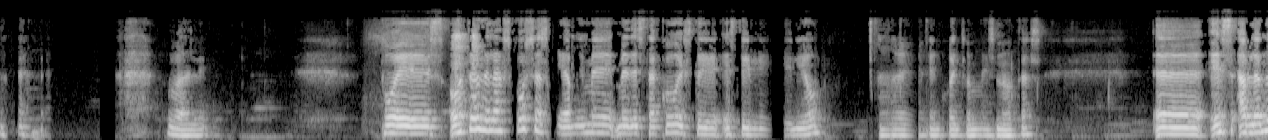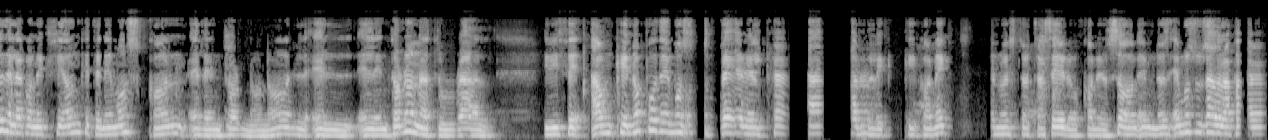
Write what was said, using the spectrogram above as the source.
Vale. Pues otra de las cosas que a mí me, destacó este, este vídeo, si encuentro mis notas, eh, es hablando de la conexión que tenemos con el entorno, ¿no? El, el- entorno natural. Y dice, aunque no podemos ver el cable que conecta nuestro trasero con el sol, hemos usado la palabra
